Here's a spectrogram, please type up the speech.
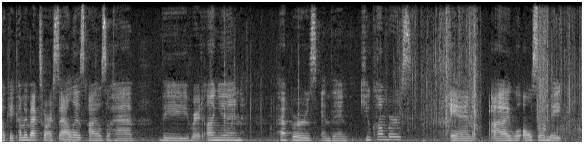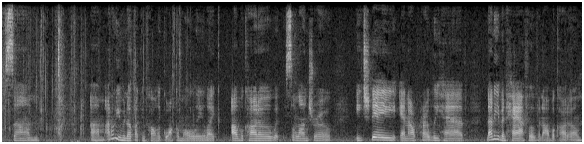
Okay, coming back to our salads, I also have the red onion, peppers, and then cucumbers. And I will also make some, um, I don't even know if I can call it guacamole, like avocado with cilantro each day. And I'll probably have not even half of an avocado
